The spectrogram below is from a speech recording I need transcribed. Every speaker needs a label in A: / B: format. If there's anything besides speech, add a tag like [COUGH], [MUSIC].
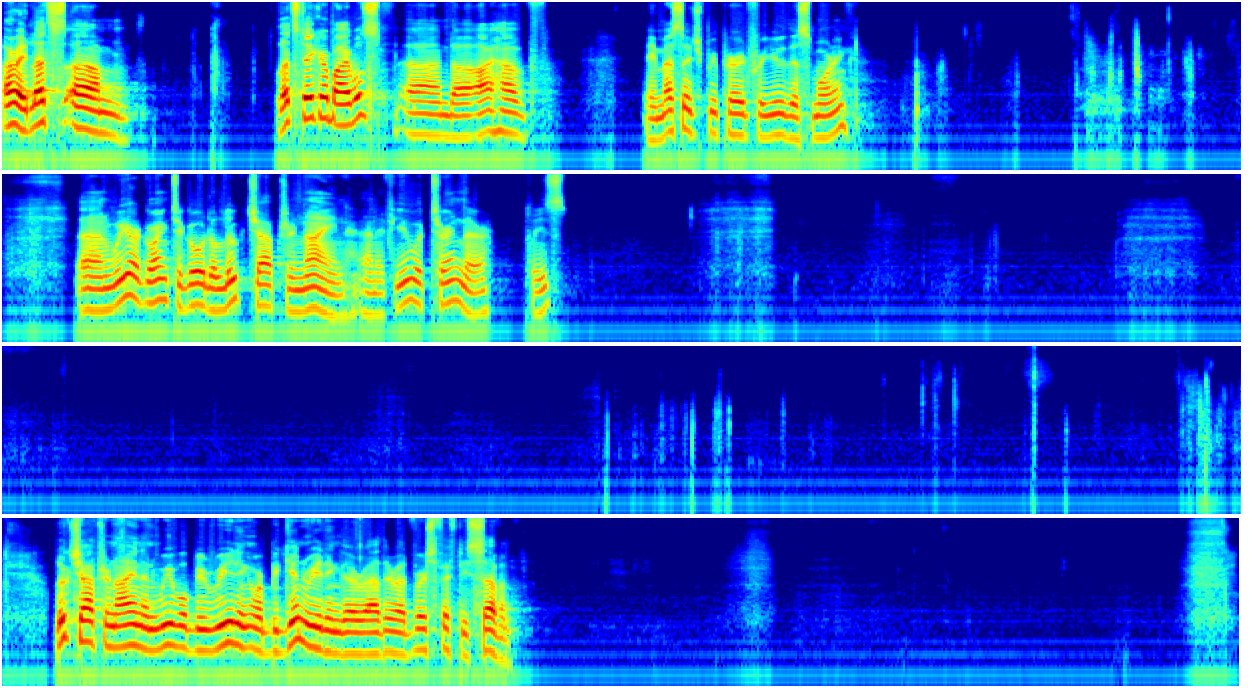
A: All right, let's um, let's take our Bibles, and uh, I have a message prepared for you this morning. And we are going to go to Luke chapter 9. And if you would turn there, please. Luke chapter 9, and we will be reading, or begin reading there rather, at verse 57.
